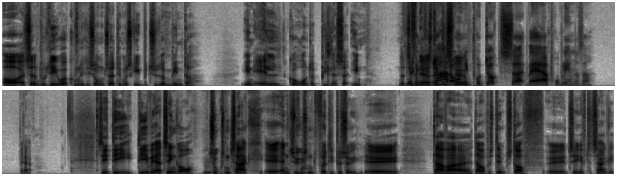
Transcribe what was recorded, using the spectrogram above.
og at selvom du lever af kommunikation, så det måske betyder mindre, end alle går rundt og bilder sig ind. Når ja, for hvis du har et ordentligt produkt, så hvad er problemet så? Ja. Se, det, det er værd at tænke over. Mm. Tusind tak, uh, Anne Thysen, for dit besøg. Uh, der, var, der var bestemt stof uh, til eftertanke,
